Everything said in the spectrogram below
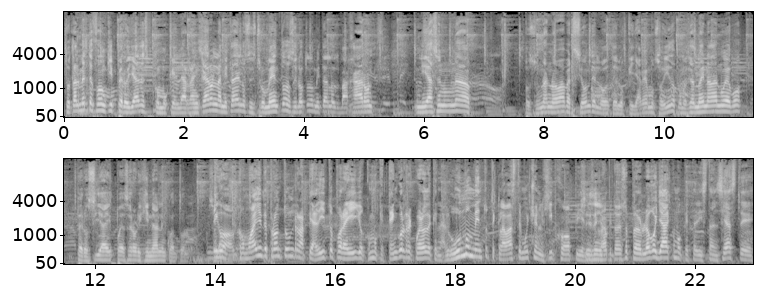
totalmente funky, pero ya des- como que le arrancaron la mitad de los instrumentos y la otra mitad los bajaron y hacen una pues una nueva versión de lo de lo que ya habíamos oído. Como decías, no hay nada nuevo, pero sí hay puede ser original en cuanto a lo Digo, como hay de pronto un rapeadito por ahí, yo como que tengo el recuerdo de que en algún momento te clavaste mucho en el hip hop y en Sí, el señor. rap y todo eso, pero luego ya como que te distanciaste.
